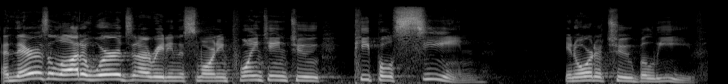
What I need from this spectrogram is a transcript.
And there is a lot of words in our reading this morning pointing to people seeing in order to believe.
